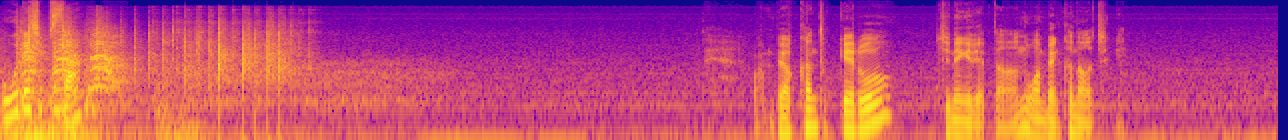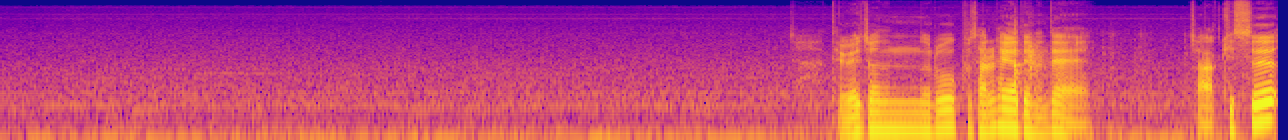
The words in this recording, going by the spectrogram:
5대 14. 완벽한 두께로 진행이 됐던 원뱅크 넣어치기. 대회전으로 구사를 해야 되는데 자 키스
